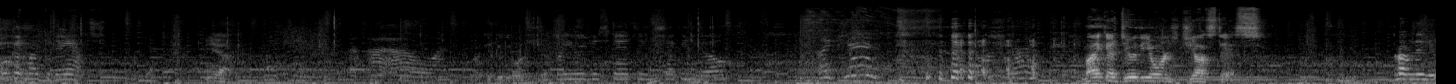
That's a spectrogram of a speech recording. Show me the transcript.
look at Micah dance. Yeah. I could do the orange Oh, chest. you were just dancing a second ago. I can. Micah, do the orange justice. I'm the new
